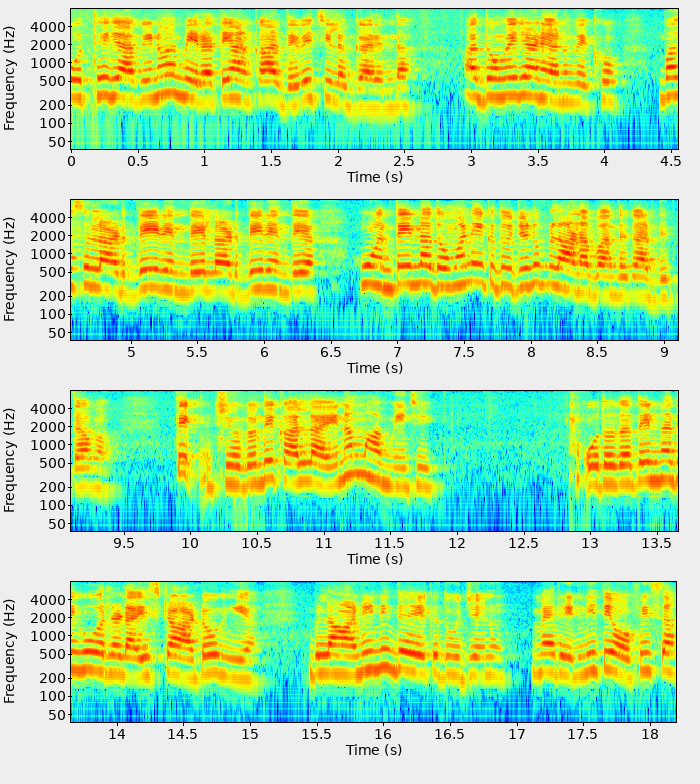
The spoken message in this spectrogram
ਉੱਥੇ ਜਾ ਕੇ ਨਾ ਮੇਰਾ ਧਿਆਨ ਘਰ ਦੇ ਵਿੱਚ ਹੀ ਲੱਗਾ ਰਹਿੰਦਾ। ਆ ਦੋਵੇਂ ਜਣਿਆਂ ਨੂੰ ਵੇਖੋ ਬਸ ਲੜਦੇ ਹੀ ਰਹਿੰਦੇ ਲੜਦੇ ਹੀ ਰਹਿੰਦੇ ਆ। ਹੁਣ ਤੇ ਇਹਨਾਂ ਦੋਵਾਂ ਨੇ ਇੱਕ ਦੂਜੇ ਨੂੰ ਬੁਲਾਉਣਾ ਬੰਦ ਕਰ ਦਿੱਤਾ ਵਾ। ਤੇ ਜਦੋਂ ਦੇ ਕੱਲ ਆਏ ਨਾ ਮਾਮੀ ਜੀ ਉਦੋਂ ਦਾ ਤੇ ਇਹਨਾਂ ਦੀ ਹੋਰ ਲੜਾਈ ਸਟਾਰਟ ਹੋ ਗਈ ਆ। ਬੁਲਾਣ ਹੀ ਨਹੀਂ ਦੇ ਇੱਕ ਦੂਜੇ ਨੂੰ। ਮੈਂ ਰਹਿਨੀ ਤੇ ਆਫਿਸ ਆ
